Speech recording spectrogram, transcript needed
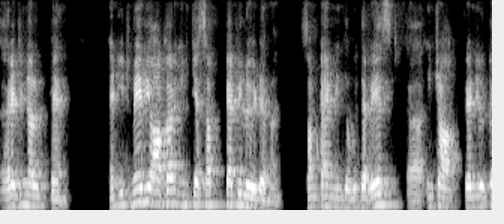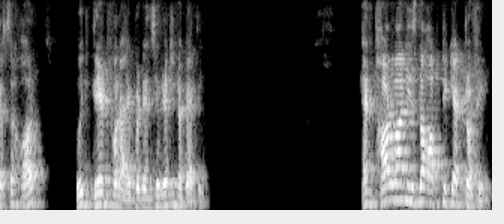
retinal vein. And it may be occur in case of papilloedema, sometime in the, with the raised uh, intracranial pressure or with grade 4 hypertensive retinopathy. And third one is the optic atrophy.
